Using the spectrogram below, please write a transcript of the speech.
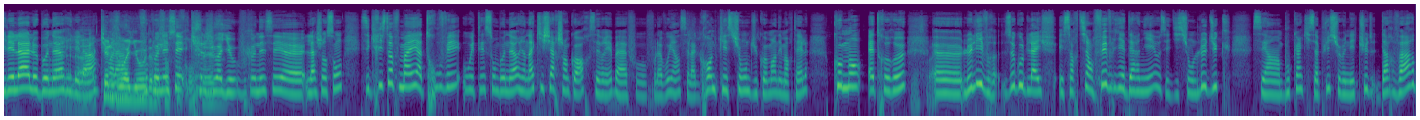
Il est là, le bonheur, Oh il est là, quel joyau Vous de la connaissez, chanson quel joyau. Vous connaissez euh, la chanson. Si Christophe Maé a trouvé où était son bonheur, il y en a qui cherchent encore. C'est vrai, bah faut, faut l'avouer. Hein, c'est la grande question du commun des mortels. Comment être heureux? Euh, le livre The Good Life est sorti en février dernier aux éditions Le Duc. C'est un bouquin qui s'appuie sur une étude d'Harvard,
